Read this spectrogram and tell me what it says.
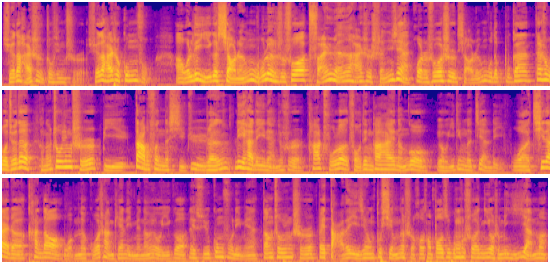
学的还是周星驰，学的还是功夫。啊，我立一个小人物，无论是说凡人还是神仙，或者说是小人物的不甘，但是我觉得可能周星驰比大部分的喜剧人厉害的一点就是，他除了否定，他还能够有一定的建立。我期待着看到我们的国产片里面能有一个类似于功夫里面，当周星驰被打的已经不行的时候，包租公说你有什么遗言吗？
